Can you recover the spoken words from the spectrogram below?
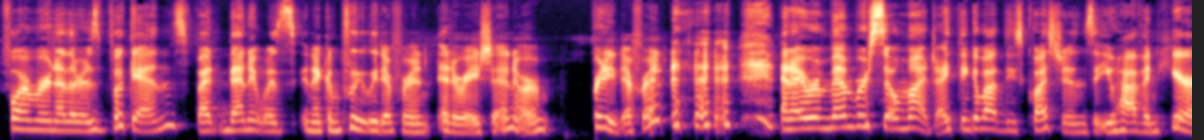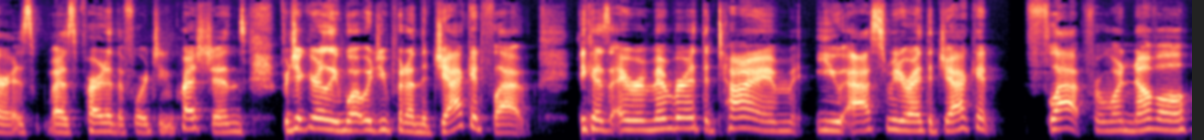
form or another as bookends, but then it was in a completely different iteration or pretty different. and I remember so much. I think about these questions that you have in here as, as part of the 14 questions, particularly what would you put on the jacket flap? Because I remember at the time you asked me to write the jacket flap for one novel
